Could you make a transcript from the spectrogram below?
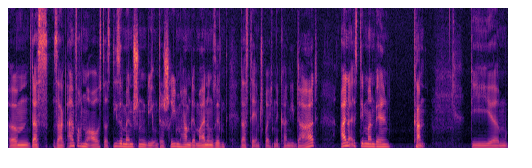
ähm, das sagt einfach nur aus, dass diese Menschen, die unterschrieben haben, der Meinung sind, dass der entsprechende Kandidat einer ist, den man wählen kann. Die ähm,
